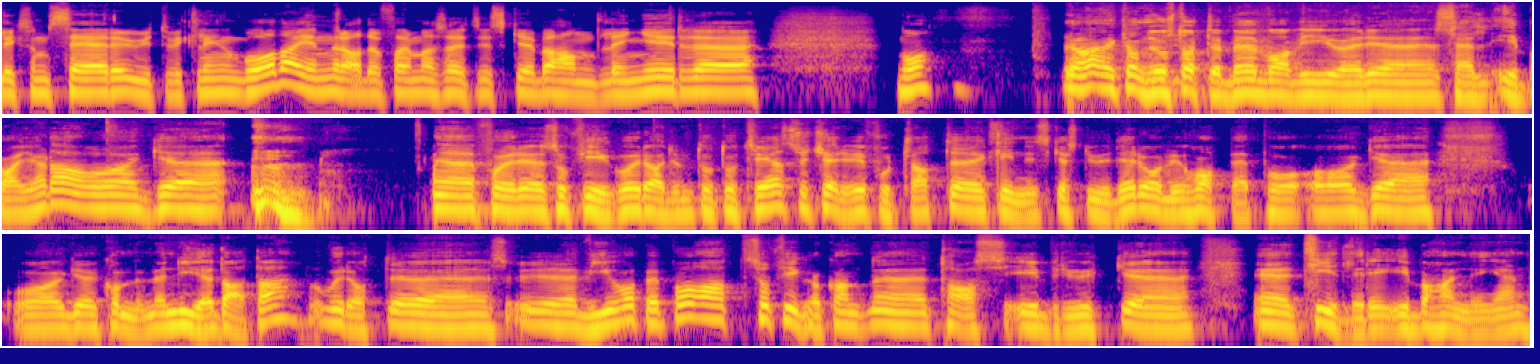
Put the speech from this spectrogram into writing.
liksom ser utviklingen gå da, innen radiofarmasøytiske behandlinger uh, nå? Ja, jeg kan jo starte med hva vi gjør eh, selv i Bayer. da, og eh, For Sofigo Radium 223 så kjører vi fortsatt eh, kliniske studier, og vi håper på å og komme med nye data. Hvor vi håper på at Sofigo kan tas i bruk tidligere i behandlingen.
